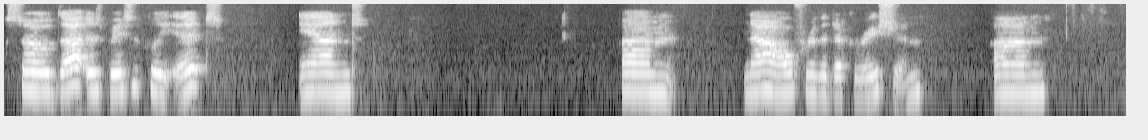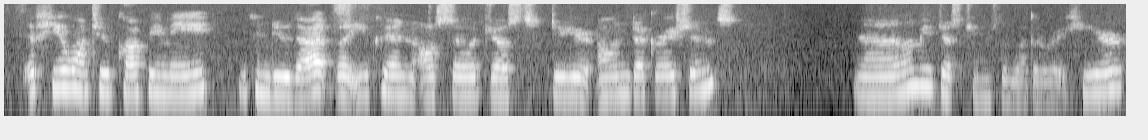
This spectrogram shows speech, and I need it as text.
So that is basically it. And um, now for the decoration. Um, if you want to copy me, you can do that, but you can also just do your own decorations. And let me just change the weather right here.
